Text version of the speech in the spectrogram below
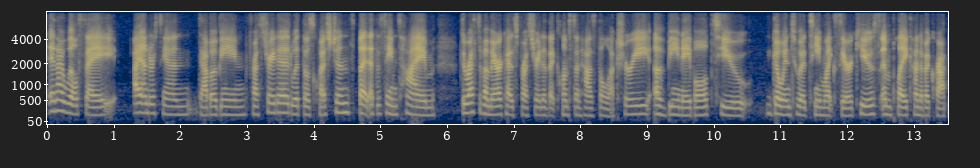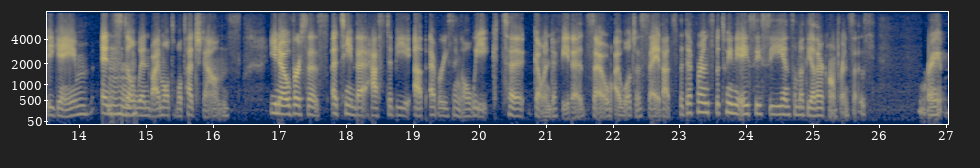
and I will say I understand Dabo being frustrated with those questions, but at the same time, the rest of America is frustrated that Clemson has the luxury of being able to go into a team like Syracuse and play kind of a crappy game and mm-hmm. still win by multiple touchdowns. You know, versus a team that has to be up every single week to go undefeated. So I will just say that's the difference between the ACC and some of the other conferences. Right.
